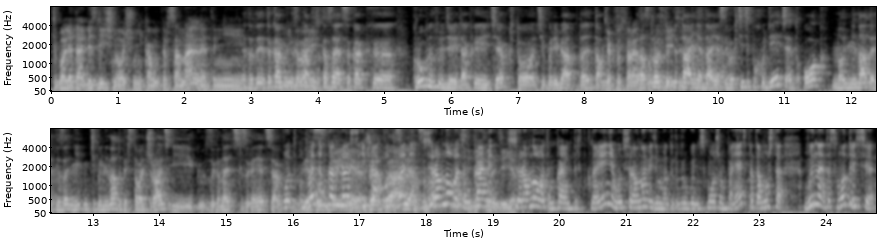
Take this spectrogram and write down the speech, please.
Тем более это обезлично очень, никому персонально, это не... Это, это как, Не говорить. касается как э, крупных людей, так и тех, кто, типа, ребят, да, там, Те, кто старается расстройство похудеть, питания, да, да. если вы хотите похудеть, это ок, но не надо, это не, за- не- типа, не надо переставать жрать и загонять, загонять себя Вот в в вес. этом как раз и жертвы ка- вот в этом все равно в этом камень, все равно в этом камень преткновения, мы все равно, видимо, друг друга не сможем понять, потому что вы на это смотрите,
